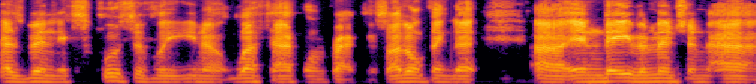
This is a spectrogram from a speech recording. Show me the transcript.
has been exclusively you know left tackle in practice. I don't think that, uh, and they even mentioned mentioned uh,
